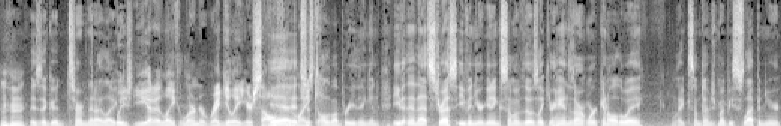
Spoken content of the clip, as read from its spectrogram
Hmm Is a good term that I like. Well, you, you gotta like learn to regulate yourself. yeah, and, it's like, just all about breathing and even and that stress. Even you're getting some of those like your hands aren't working all the way. Like sometimes you might be slapping your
